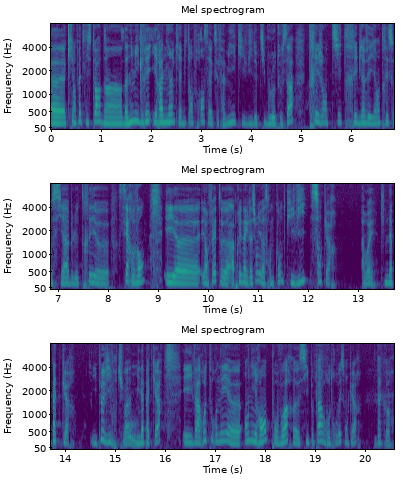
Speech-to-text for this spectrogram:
euh, qui est en fait l'histoire d'un d'un immigré iranien qui habite en France avec sa famille, qui vit de petits boulots, tout ça. Très gentil, très bienveillant, très sociable, très euh, servant. Et, euh, et en fait, euh, après une agression, il va se rendre compte qu'il vit sans cœur Ah ouais qu'il n'a pas de cœur. Il peut vivre, tu vois, Ouh. mais il n'a pas de cœur. Et il va retourner euh, en Iran pour voir euh, s'il peut pas retrouver son cœur. D'accord.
